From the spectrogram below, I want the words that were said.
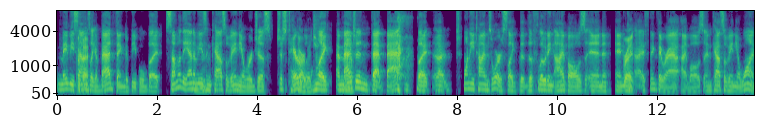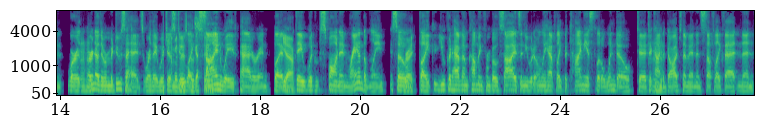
maybe sounds like a bad thing to people, but some of the enemies in Castlevania were just just terrible. Mm-hmm. Garbage. Like imagine that bat, but uh, twenty times worse. Like the, the floating eyeballs in and Right. I think they were eyeballs in Castlevania One, where Mhm. or no, they were Medusa heads, where they would just do like a Medusas, yeah. sine wave pattern, but Yeah. they would spawn in randomly. So Right. like you could have them coming from both sides, and you would only have like the tiniest little window to to kind of Mm-hmm. dodge them in and stuff like that. And then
